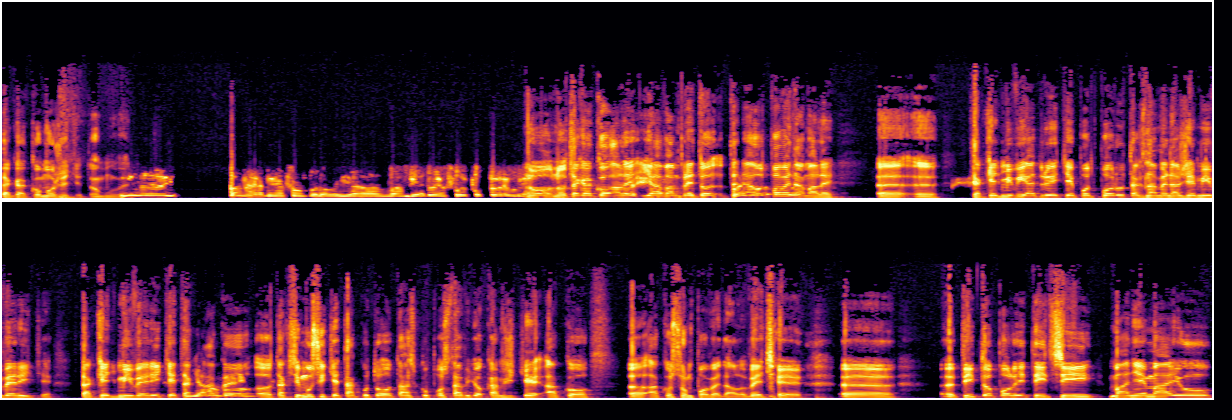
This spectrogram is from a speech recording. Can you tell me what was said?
tak ako môžete tomu veriť. Pán Hrabina som povedal, ja vám vyjadrujem svoju podporu. Ja... No, no tak ako, ale ja vám preto teda odpovedám, ale e, e, tak keď mi vyjadrujete podporu, tak znamená, že mi veríte. Tak keď mi veríte, tak, ja ako, e, tak si musíte takúto otázku postaviť okamžite, ako, ako som povedal. Viete, títo politici ma nemajú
